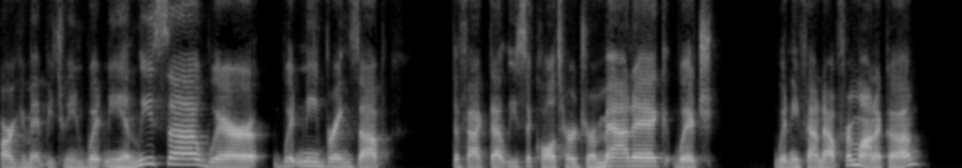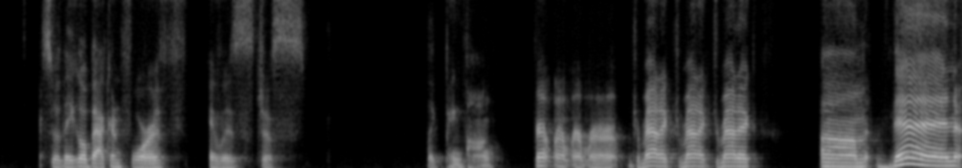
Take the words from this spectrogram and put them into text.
argument between Whitney and Lisa, where Whitney brings up the fact that Lisa called her dramatic, which Whitney found out from Monica. So they go back and forth. It was just like ping pong. Dramatic, dramatic, dramatic. Um, then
